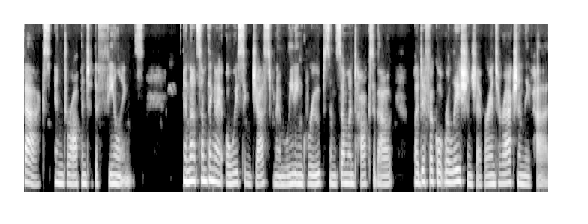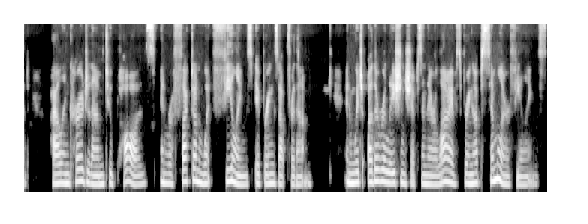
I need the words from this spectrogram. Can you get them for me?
facts and drop into the feelings. And that's something I always suggest when I'm leading groups and someone talks about a difficult relationship or interaction they've had. I'll encourage them to pause and reflect on what feelings it brings up for them and which other relationships in their lives bring up similar feelings.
